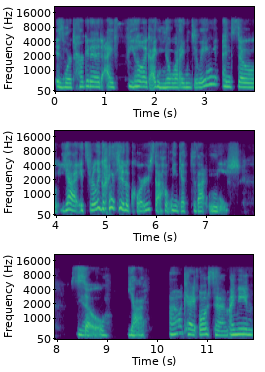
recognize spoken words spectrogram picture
is more targeted. I feel like I know what I'm doing. And so, yeah, it's really going through the course that helped me get to that niche. Yeah. So, yeah. okay, awesome. I mean,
